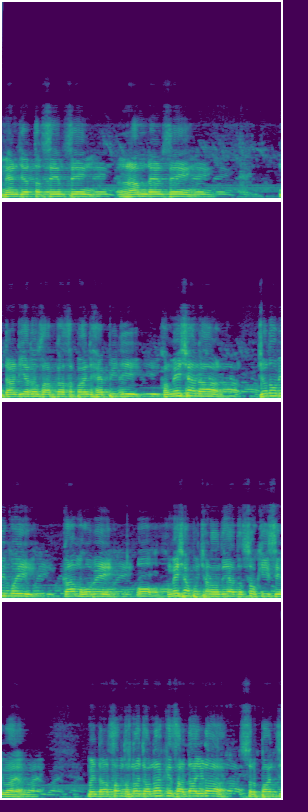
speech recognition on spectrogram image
ਮੈਨੇਜਰ ਤਰਸੇਮ ਸਿੰਘ ਰਾਮਦੇਵ ਸਿੰਘ, ਡਾਂਡੀਆਂ ਤੋਂ ਸਾਬਕਾ ਸਰਪੰਚ ਹੈਪੀ ਜੀ, ਹਮੇਸ਼ਾ ਨਾਲ ਜਦੋਂ ਵੀ ਕੋਈ ਕੰਮ ਹੋਵੇ, ਉਹ ਹਮੇਸ਼ਾ ਪੁੱਛਣ ਆਉਂਦੇ ਆ, ਦੱਸੋ ਕੀ ਸੇਵਾ ਆ? ਮੈਂ ਡਾਕਟਰ ਸਾਹਿਬ ਨੂੰ ਦੱਸਣਾ ਚਾਹੁੰਦਾ ਕਿ ਸਾਡਾ ਜਿਹੜਾ ਸਰਪੰਚ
